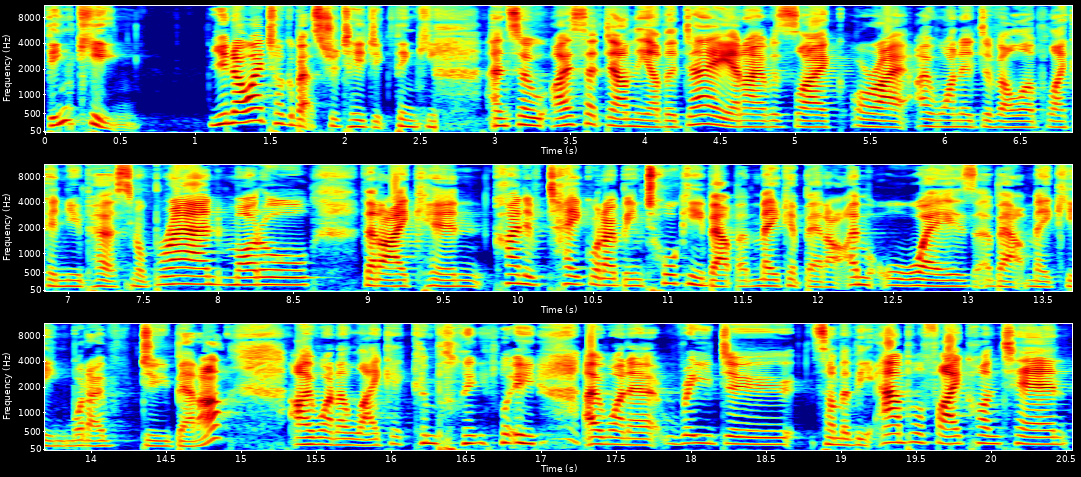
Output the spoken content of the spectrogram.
thinking you know, I talk about strategic thinking. And so I sat down the other day and I was like, all right, I want to develop like a new personal brand model that I can kind of take what I've been talking about, but make it better. I'm always about making what I do better. I want to like it completely. I want to redo some of the Amplify content.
